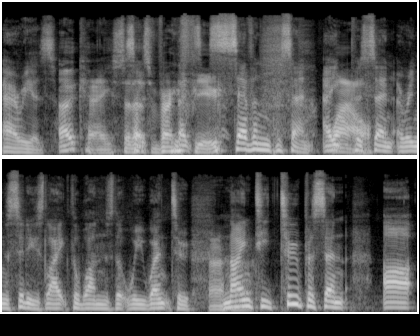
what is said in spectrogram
areas okay, so, that's very few. Seven percent, eight percent are in cities, like the ones that we went to. Uh-huh. 92 percent are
